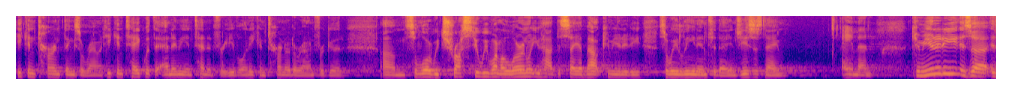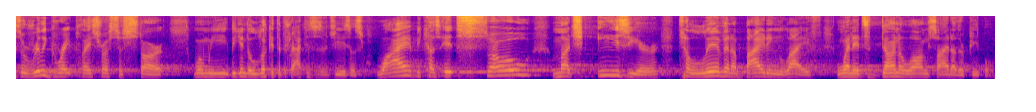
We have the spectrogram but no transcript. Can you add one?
he can turn things around. He can take what the enemy intended for evil and he can turn it around for good. Um, so, Lord, we trust you. We want to learn what you have to say about community. So we lean in today. In Jesus' name, amen. Community is a, is a really great place for us to start when we begin to look at the practices of Jesus. Why? Because it's so much easier to live an abiding life when it's done alongside other people.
